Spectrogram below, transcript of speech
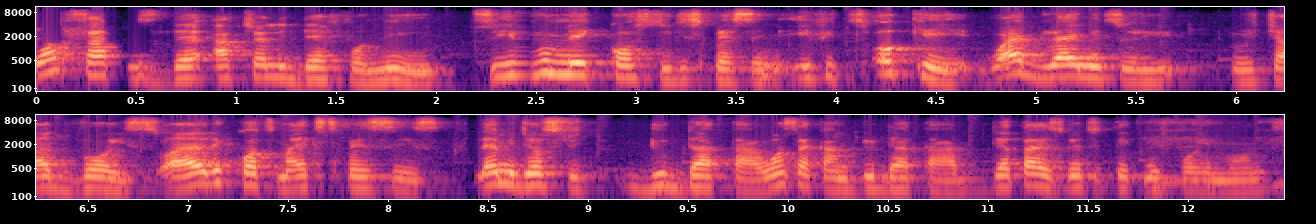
WhatsApp is there actually there for me to even make calls to this person. If it's okay, why do I need to re- recharge voice? I already cut my expenses. Let me just re- do data. Once I can do data, data is going to take me for a month.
